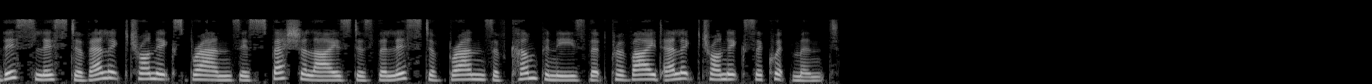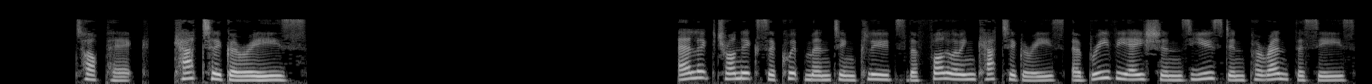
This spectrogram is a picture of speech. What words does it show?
This list of electronics brands is specialized as the list of brands of companies that provide electronics equipment. Topic: Categories. Electronics equipment includes the following categories abbreviations used in parentheses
